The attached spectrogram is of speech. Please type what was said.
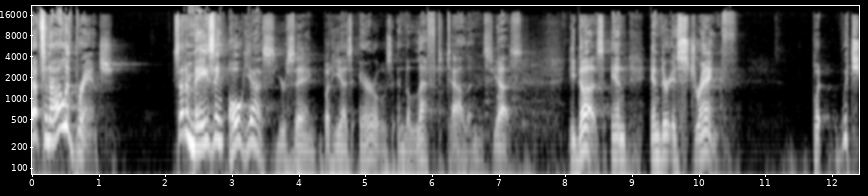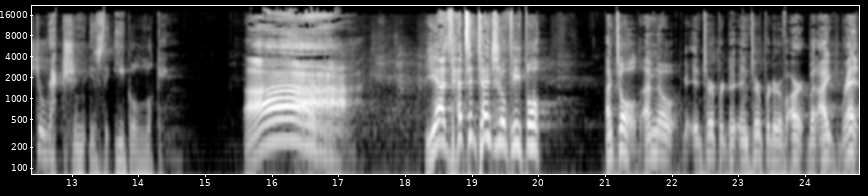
That's an olive branch. Is that amazing? Oh, yes, you're saying, but he has arrows in the left talons. Yes, he does. And, and there is strength. But which direction is the eagle looking? Ah! Yes, that's intentional, people. I'm told. I'm no interpreter, interpreter of art, but I read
